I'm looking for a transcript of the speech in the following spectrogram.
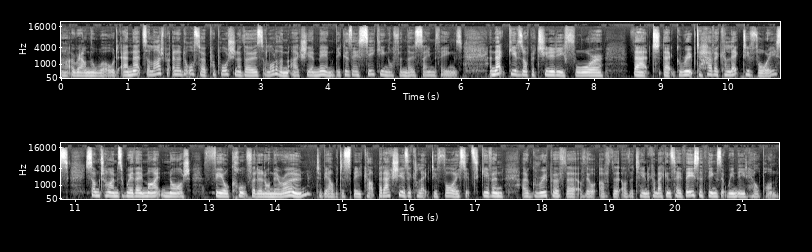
uh, around the world, and that's a large and also a proportion of those. A lot of them actually are men because they're seeking often those same things, and that gives an opportunity for that that group to have a collective voice, sometimes where they might not feel confident on their own to be able to speak up, but actually as a collective voice, it's given a group of the of the of the, of the team to come back and say these are things that we need help on.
